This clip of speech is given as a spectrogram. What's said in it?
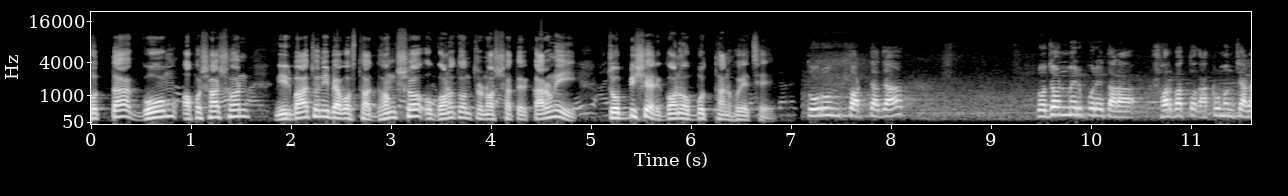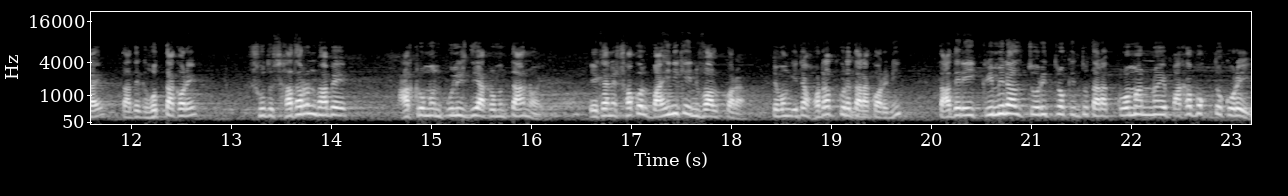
হত্যা, গোম, অপশাসন, নির্বাচনী ব্যবস্থার ধ্বংস ও গণতন্ত্র নস্যাতের কারণেই চব্বিশের গণ অভ্যুত্থান হয়েছে। তরুণ তরতাজা প্রজন্মের উপরে তারা সর্বাত্মক আক্রমণ চালায়, তাদেরকে হত্যা করে। শুধু সাধারণভাবে আক্রমণ পুলিশ দিয়ে আক্রমণ তা নয়। এখানে সকল বাহিনীকে ইনভলভ করা এবং এটা হঠাৎ করে তারা করেনি। তাদের এই ক্রিমিনাল চরিত্র কিন্তু তারা ক্রমান্বয়ে পাকাপোক্ত করেই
